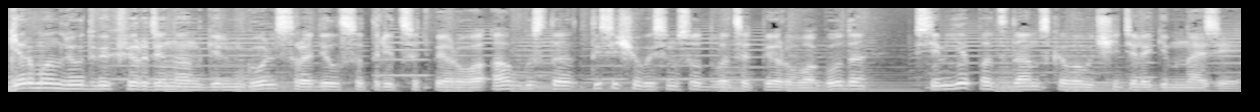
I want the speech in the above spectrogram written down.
Герман Людвиг Фердинанд Гельмгольц родился 31 августа 1821 года в семье потсдамского учителя гимназии.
